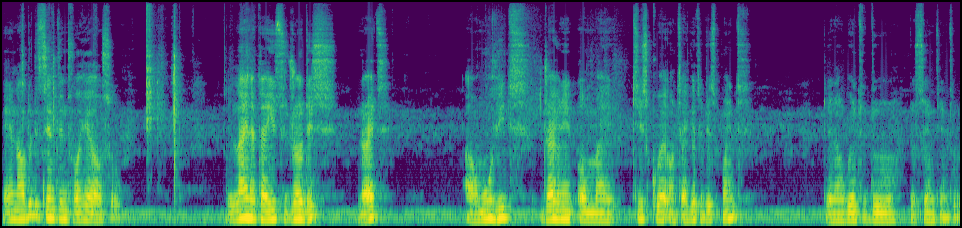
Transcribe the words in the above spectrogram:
And I'll do the same thing for here also. The line that I used to draw this right? I'll move it driving it on my t-square until I get to this point. Then I'm going to do the same thing too.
